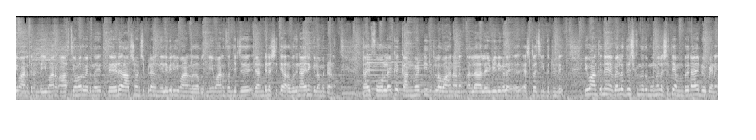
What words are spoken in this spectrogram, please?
ഈ വാഹനത്തിനുണ്ട്. ഈ വാഹനം ആർ സി ഓണർ വരുന്നത് തേർഡ് ആർ സി ഓൺഷിപ്പിലാണ് നിലവിൽ ഈ വാഹനം ഉള്ളത്. അതുപോലെ തന്നെ ഈ വാഹനം സഞ്ചരിച്ചത് രണ്ട് ലക്ഷത്തി അറുപതിനായിരം കിലോമീറ്റർ ആണ്. ടൈപ്പ് ഫോറിലേക്ക് കൺവേർട്ട് ചെയ്തിട്ടുള്ള വാഹനമാണ്. നല്ല അലൈവീലുകൾ എക്സ്ട്രാ ചെയ്തിട്ടുണ്ട്. ഈ വാഹനത്തിന് വില ഉദ്ദേശിക്കുന്നത് മൂന്ന് ലക്ഷത്തി അമ്പതിനായിരം രൂപയാണ്.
